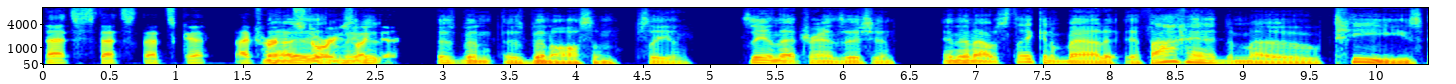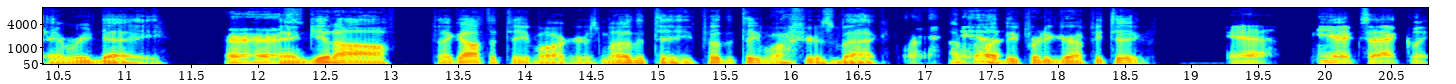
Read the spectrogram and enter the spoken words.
that's that's that's good. I've heard No, it- I stories mean, like it- that. it's been it's been awesome seeing seeing that transition. And then I was thinking about it. If I had to mow tees every day and get off, take off the tee markers, mow the tee, put the tee markers back, I'd yeah, probably be pretty grumpy too. yeah, Yeah, exactly.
